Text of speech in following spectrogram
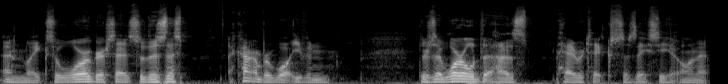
And like so, Lorgar says so. There's this. I can't remember what even. There's a world that has heretics as they see it on it,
